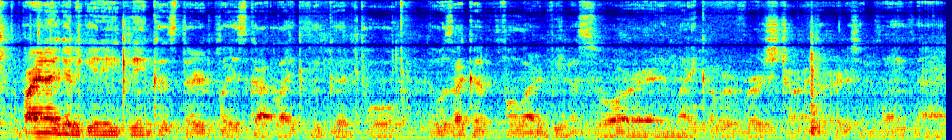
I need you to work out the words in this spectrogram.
I'm probably not gonna get anything because third place got like the good pull. It was like a full art Venusaur and like a reverse Charizard or something like that.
